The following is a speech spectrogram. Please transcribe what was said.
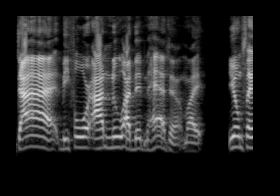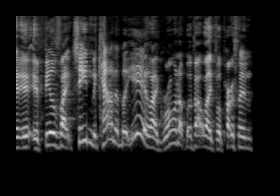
died before I knew I didn't have him. Like you know what I'm saying. It, it feels like cheating to count it, but yeah, like growing up without like the person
